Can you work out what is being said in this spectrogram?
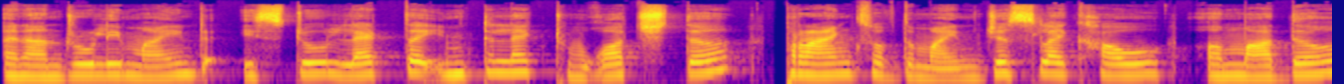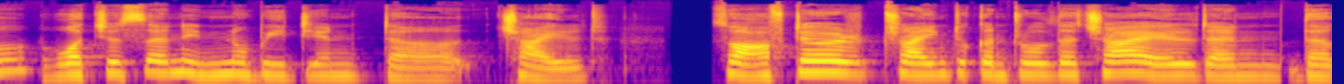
an unruly mind is to let the intellect watch the pranks of the mind, just like how a mother watches an inobedient uh, child. So, after trying to control the child and the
